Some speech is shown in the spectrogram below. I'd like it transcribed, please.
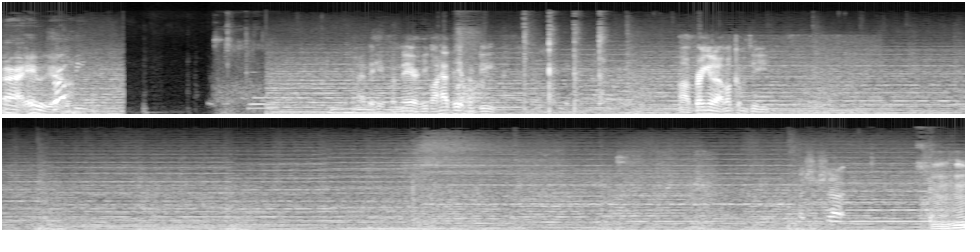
All right, here we go. Brody. From there. You're gonna have to hit from deep. Uh, bring it up. I'm gonna come to you. That's your shot. Mm-hmm.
